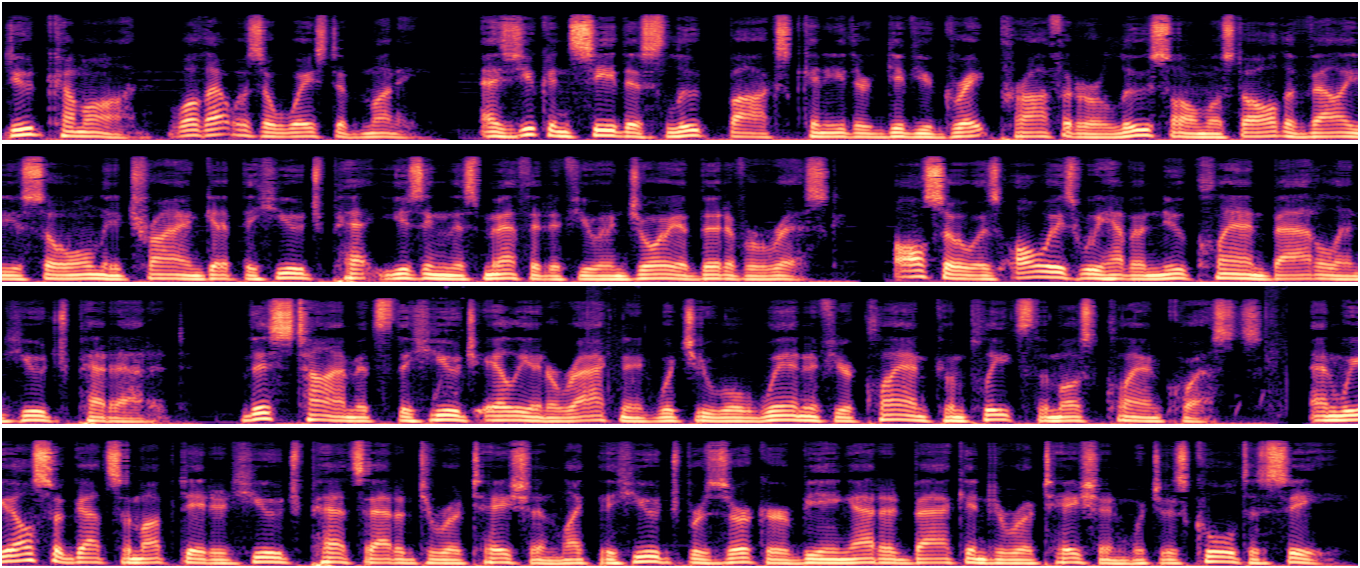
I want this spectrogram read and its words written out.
Dude come on, well that was a waste of money. As you can see this loot box can either give you great profit or lose almost all the value so only try and get the huge pet using this method if you enjoy a bit of a risk. Also as always we have a new clan battle and huge pet added. This time it's the huge alien arachnid which you will win if your clan completes the most clan quests. And we also got some updated huge pets added to rotation like the huge berserker being added back into rotation which is cool to see.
